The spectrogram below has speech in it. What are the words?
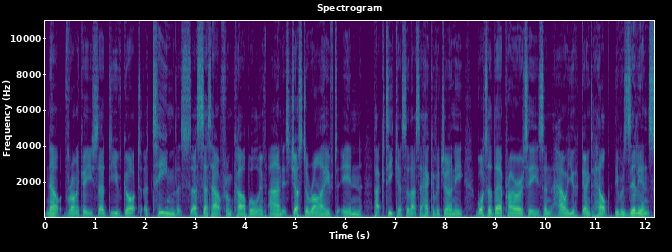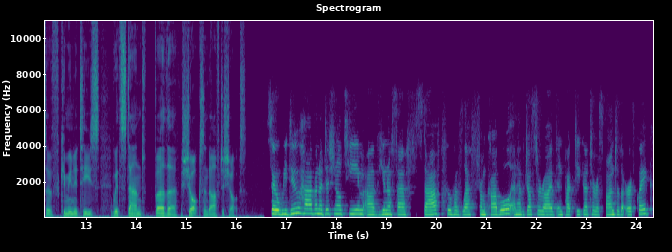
Now, Veronica, you said you've got a team that's uh, set out from Kabul and it's just arrived in Paktika, so that's a heck of a journey. What are their priorities and how are you going to help the resilience of communities withstand further shocks and aftershocks? So, we do have an additional team of UNICEF staff who have left from Kabul and have just arrived in Paktika to respond to the earthquake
